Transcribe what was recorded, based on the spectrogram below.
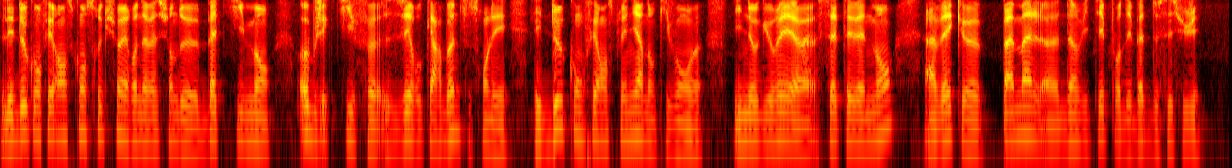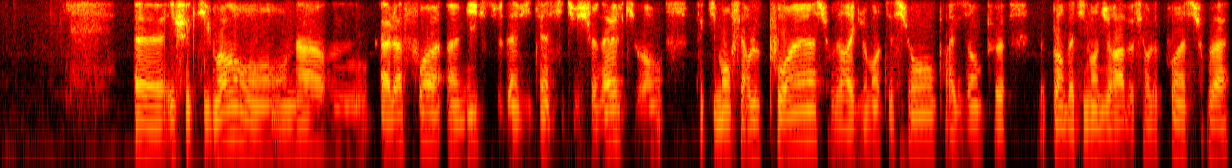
les deux conférences, construction et rénovation de bâtiments, objectif zéro carbone, ce seront les, les deux conférences plénières donc qui vont inaugurer cet événement avec pas mal d'invités pour débattre de ces sujets. Euh, effectivement, on, a euh, à la fois un mix d'invités institutionnels qui vont effectivement faire le point sur la réglementation, par exemple le plan bâtiment durable, faire le point sur la,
